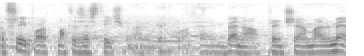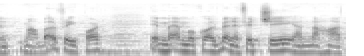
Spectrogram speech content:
Il-Freeport ma teżistix minn il-breakwater, imbena prinċimalment minħabba l-Freeport, imma hemm ukoll benefiċċji għan-naħat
